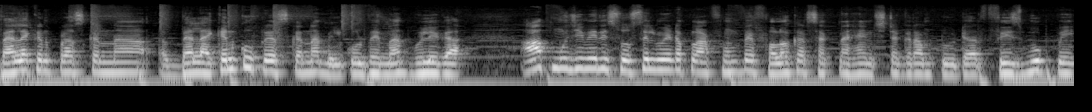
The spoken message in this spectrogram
बेल आइकन प्रेस करना, बेल आइकन को प्रेस करना बिल्कुल भी मत भूलेगा आप मुझे मेरी सोशल मीडिया प्लेटफॉर्म पे फॉलो कर सकते हैं इंस्टाग्राम ट्विटर फेसबुक पे।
